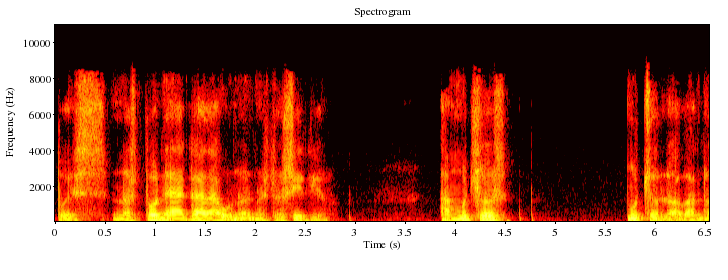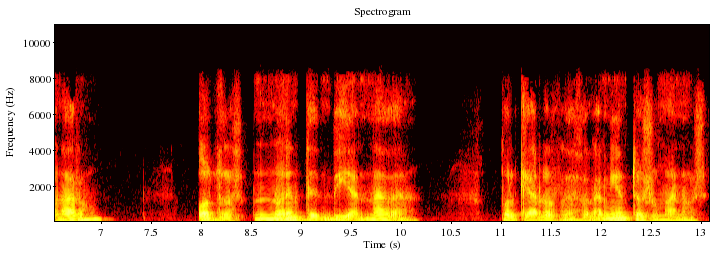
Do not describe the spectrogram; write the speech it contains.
pues nos pone a cada uno en nuestro sitio. A muchos, muchos lo abandonaron, otros no entendían nada, porque a los razonamientos humanos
